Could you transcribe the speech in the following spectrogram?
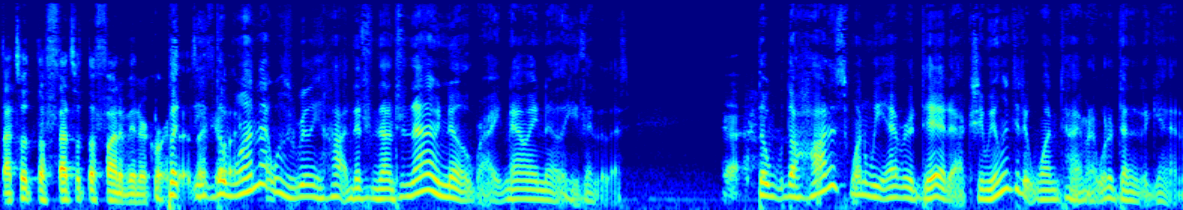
that's what the that's what the fun of intercourse But is. The like. one that was really hot. That's now, now I know, right? Now I know that he's into this. Yeah. The the hottest one we ever did, actually, we only did it one time, and I would have done it again.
